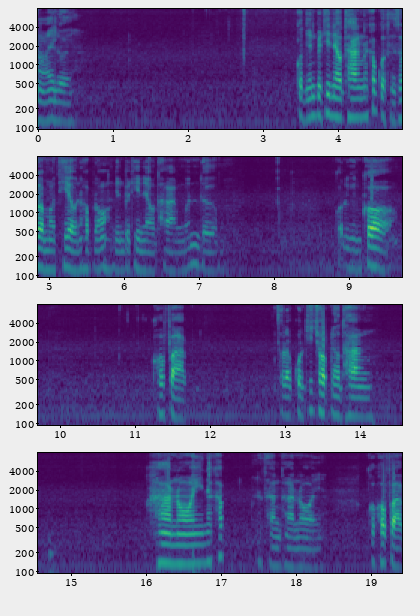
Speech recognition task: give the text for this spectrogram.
หายเลย ก็เน้นไปที่แนวทางนะครับก็ถือสว่ามาเที่ยวนะครับเนาะเน้นไปที่แนวทางเหมือนเดิมก่อนอื่นก็ ขอฝากสำหรับคนที่ชอบแนวทางฮานอยนะครับแนวทางฮานอย ก็ขอฝาก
